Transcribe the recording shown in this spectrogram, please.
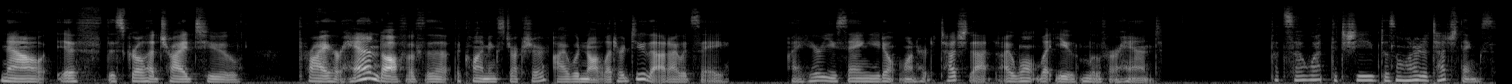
Now, if this girl had tried to pry her hand off of the, the climbing structure, I would not let her do that. I would say, I hear you saying you don't want her to touch that. I won't let you move her hand. But so what that she doesn't want her to touch things?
